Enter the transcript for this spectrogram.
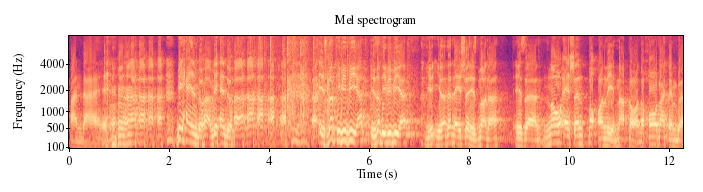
Pandai. big hand to her, big hand to her. uh, it's not PBB, yeah? It's not PBB, yeah? United Nations is not, uh, it's a uh, no action, talk only, NATO, the whole life member.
